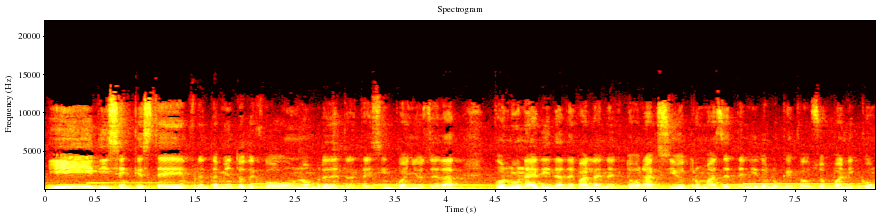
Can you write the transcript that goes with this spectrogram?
y dicen que este enfrentamiento dejó un hombre de 35 años de edad con una herida de bala en el tórax y otro más detenido, lo que causó pánico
